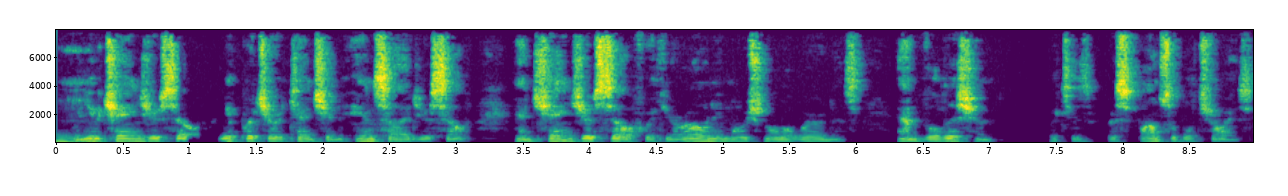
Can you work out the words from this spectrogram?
Mm. When you change yourself, you put your attention inside yourself and change yourself with your own emotional awareness and volition, which is responsible choice.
